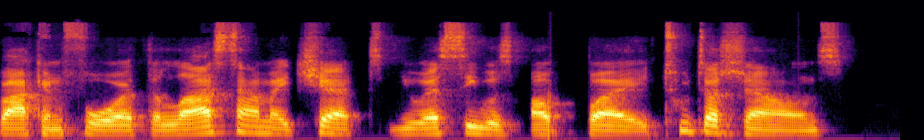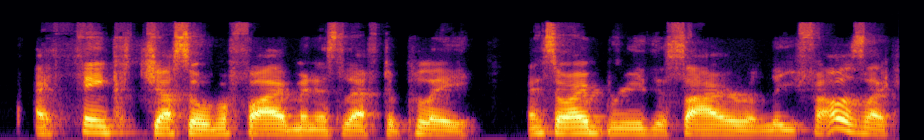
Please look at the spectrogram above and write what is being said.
back and forth. The last time I checked, USC was up by two touchdowns. I think just over five minutes left to play. And so I breathed a sigh of relief. I was like,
